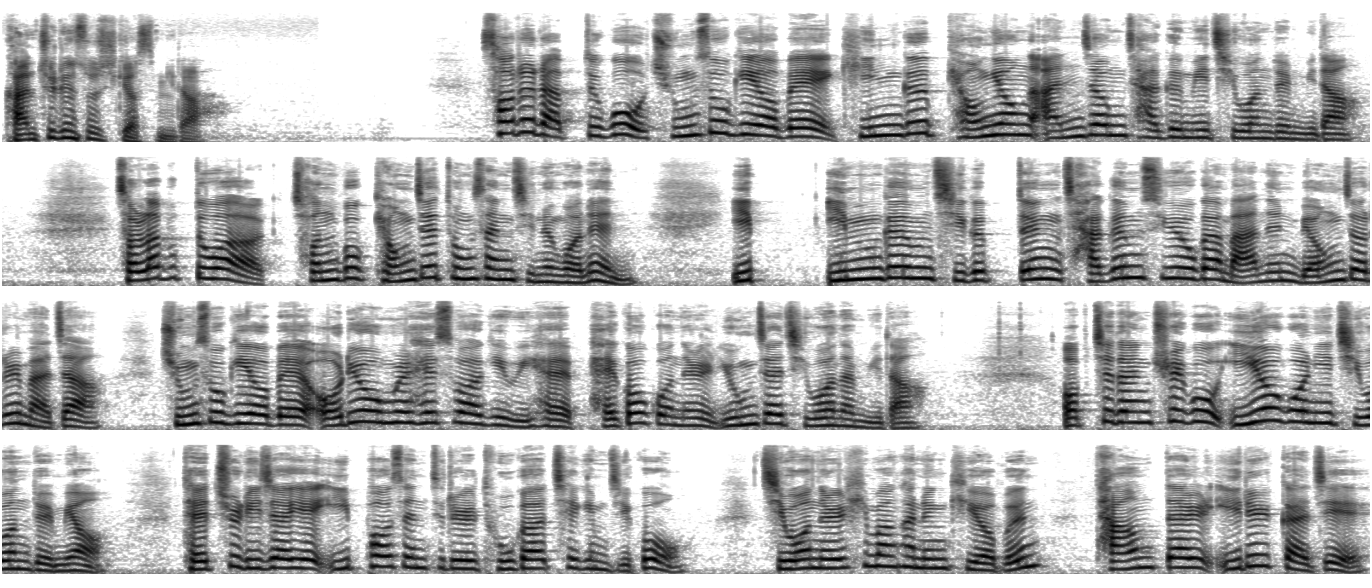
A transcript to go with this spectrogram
간추린 소식이었습니다. 설을 앞두고 중소기업에 긴급 병영 안정 자금이 지원됩니다. 전라북도와 전북경제통상진흥원은 임금 지급 등 자금 수요가 많은 명절을 맞아 중소기업의 어려움을 해소하기 위해 100억 원을 융자 지원합니다. 업체당 최고 2억 원이 지원되며 대출 이자의 2%를 도가 책임지고 지원을 희망하는 기업은 다음 달 1일까지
